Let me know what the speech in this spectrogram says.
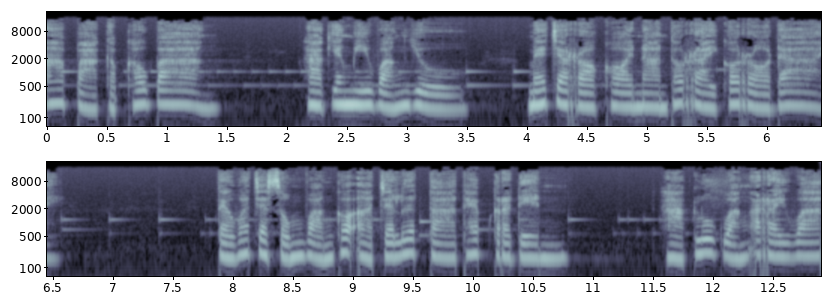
อ้าปากกับเขาบ้าง หากยังมีหวังอยู่ แม้จะรอคอยนานเท่าไรก็รอได้ แต่ว่าจะสมหวังก็อาจจะเลือดตาแทบกระเด็น หากลูกหวังอะไรไว้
